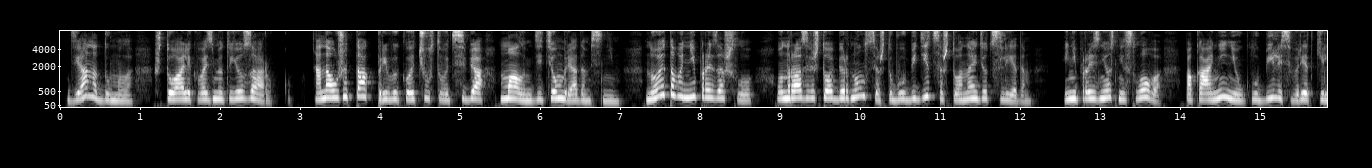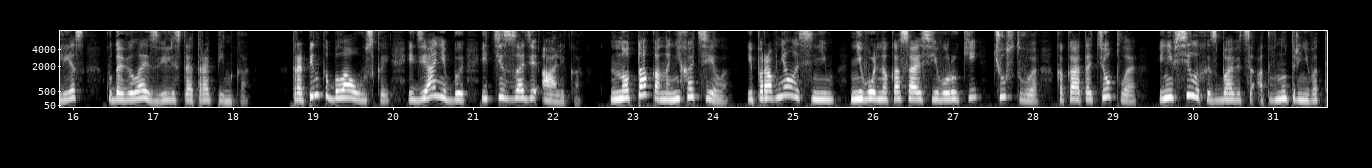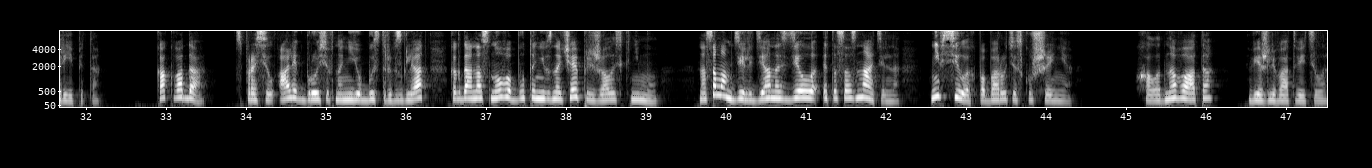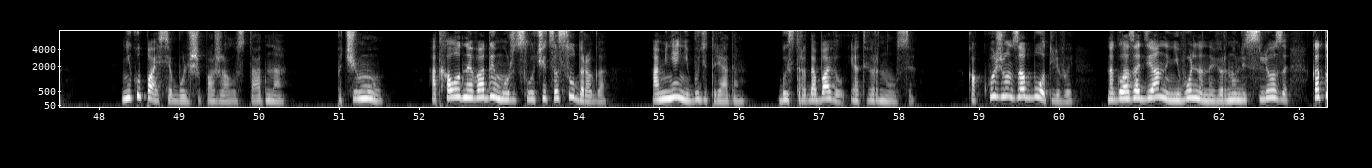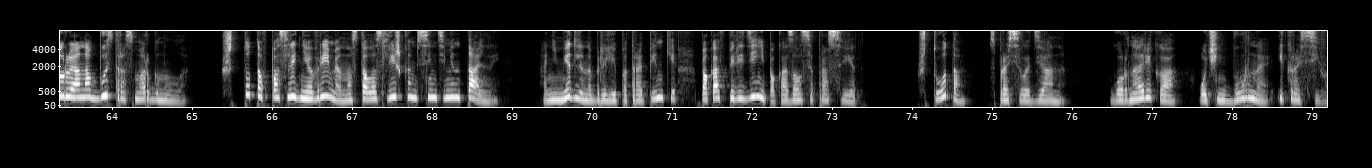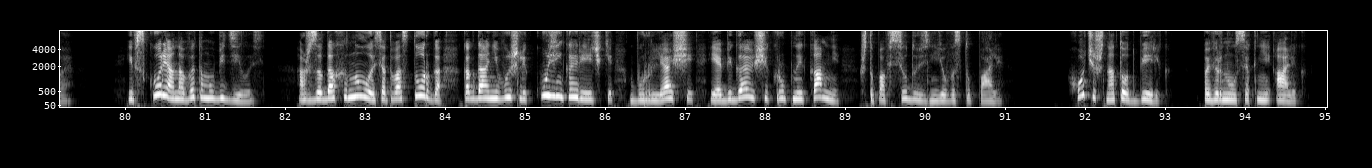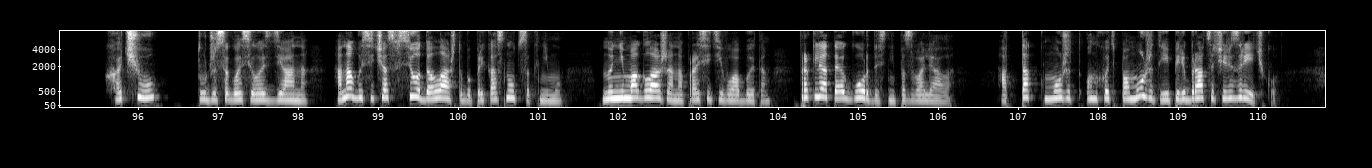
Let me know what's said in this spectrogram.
Диана думала, что Алик возьмет ее за руку. Она уже так привыкла чувствовать себя малым детем рядом с ним. Но этого не произошло. Он разве что обернулся, чтобы убедиться, что она идет следом, и не произнес ни слова, пока они не углубились в редкий лес, куда вела извилистая тропинка. Тропинка была узкой, и Диане бы идти сзади Алика. Но так она не хотела и поравнялась с ним, невольно касаясь его руки, чувствуя какая-то теплая и не в силах избавиться от внутреннего трепета. «Как вода?» – спросил Алик, бросив на нее быстрый взгляд, когда она снова будто невзначай прижалась к нему. На самом деле Диана сделала это сознательно, не в силах побороть искушение. «Холодновато», – вежливо ответила. «Не купайся больше, пожалуйста, одна». «Почему?» «От холодной воды может случиться судорога, а меня не будет рядом», – быстро добавил и отвернулся. «Какой же он заботливый!» На глаза Дианы невольно навернулись слезы, которые она быстро сморгнула. Что-то в последнее время она стала слишком сентиментальной. Они медленно брели по тропинке, пока впереди не показался просвет. «Что там?» – спросила Диана. «Горная река, очень бурная и красивая». И вскоре она в этом убедилась. Аж задохнулась от восторга, когда они вышли к узенькой речке, бурлящей и обегающей крупные камни – что повсюду из нее выступали. «Хочешь на тот берег?» – повернулся к ней Алик. «Хочу!» – тут же согласилась Диана. Она бы сейчас все дала, чтобы прикоснуться к нему. Но не могла же она просить его об этом. Проклятая гордость не позволяла. А так, может, он хоть поможет ей перебраться через речку.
